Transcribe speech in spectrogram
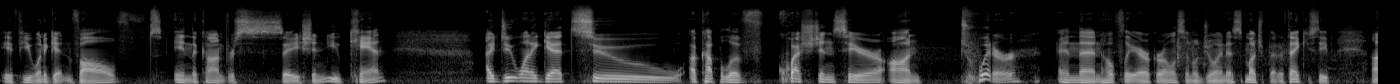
if you want to get involved in the conversation, you can. I do want to get to a couple of questions here on Twitter, and then hopefully Eric Erlendsson will join us. Much better. Thank you, Steve. Uh,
